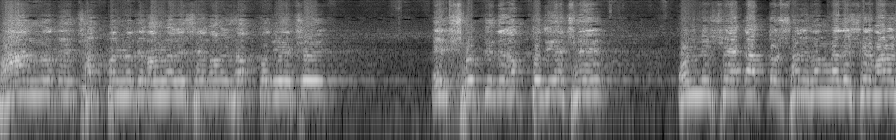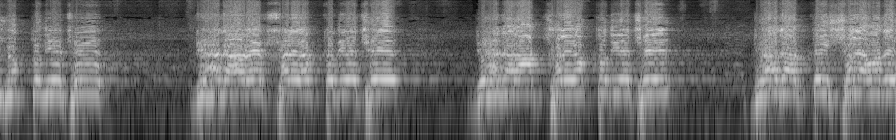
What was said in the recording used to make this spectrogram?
বাহান্নতে, ছাপ্পান্নতে বাংলাদেশের মানুষ রক্ত দিয়েছে। একষট্টিতে রক্ত দিয়েছে। উনিশশো একাত্তর সালে বাংলাদেশের মানুষ রক্ত দিয়েছে। দুই হাজার এক সালে রক্ত দিয়েছে। দুই হাজার আট সালে রক্ত দিয়েছে। দুই হাজার তেইশ সালে আমাদের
